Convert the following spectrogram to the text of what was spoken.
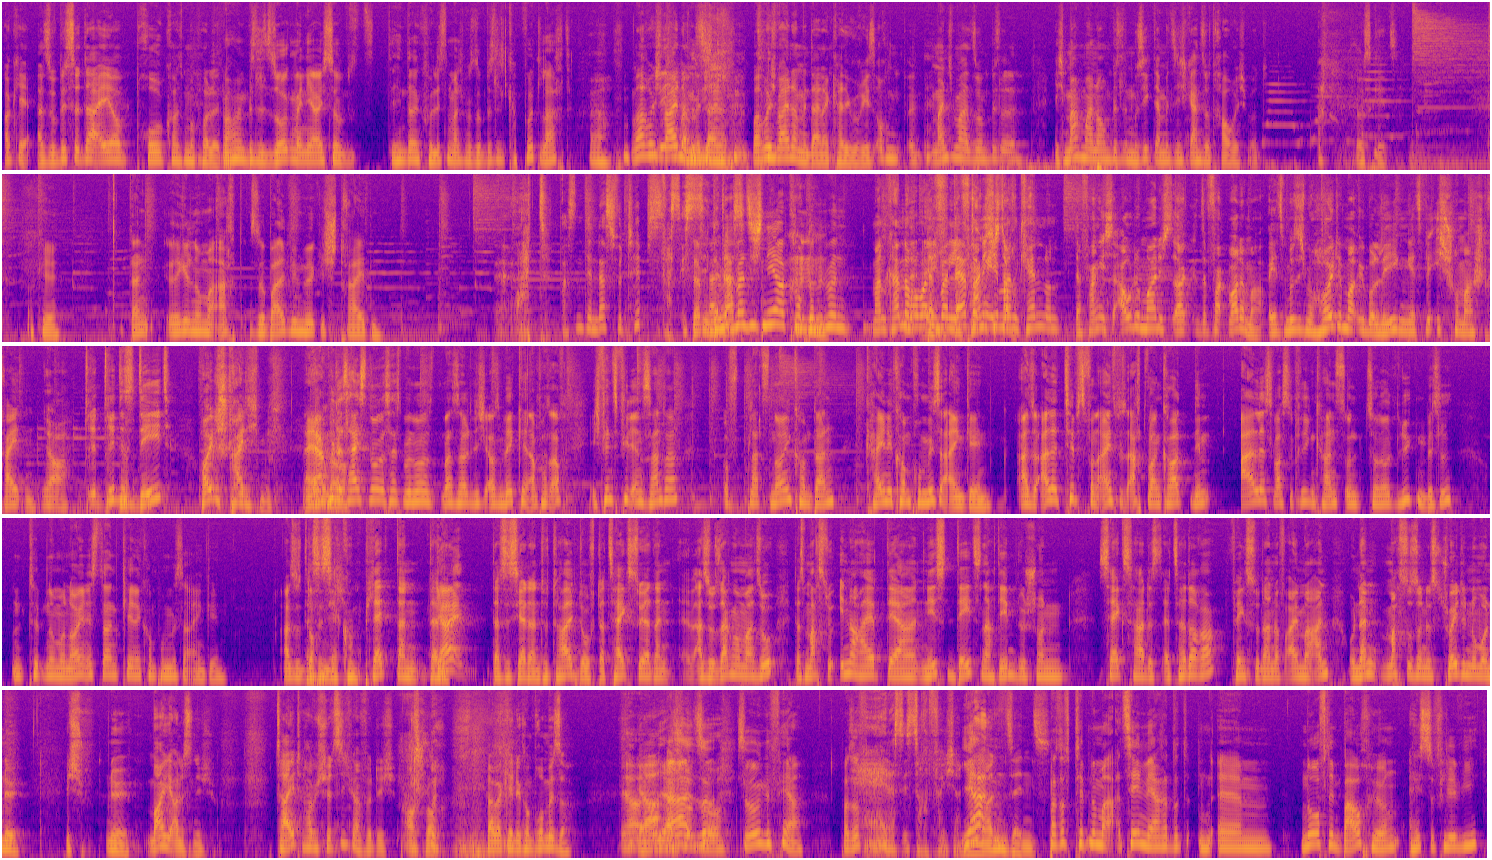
Okay, also bist du da eher pro Ich Cosmopolitan? mache mir ein bisschen Sorgen, wenn ihr euch so hinter den Kulissen manchmal so ein bisschen kaputt lacht. Ja. Mach ruhig weiter mit deiner, mach ruhig weiter mit deiner Kategorie. Ist auch ein, äh, manchmal so ein bisschen. Ich mach mal noch ein bisschen Musik, damit es nicht ganz so traurig wird. Los geht's. Okay. Dann Regel Nummer 8, sobald wie möglich streiten. What? Was sind denn das für Tipps? Was ist Da, denn damit das? man sich näher kommt, damit man. Man kann doch aber da- nicht, man da lernt doch fang nicht ich jemanden kennen und. Da fange ich automatisch fang- warte mal, jetzt muss ich mir heute mal überlegen, jetzt will ich schon mal streiten. Ja. Dr drittes Date, heute streite ich mich. Naja, Ja, gut, genau. das heißt nur, das heißt nur, man sollte nicht aus dem Weg gehen. Aber pass auf, ich finde es viel interessanter. Auf Platz 9 kommt dann, keine Kompromisse eingehen. Also alle Tipps von 1 bis 8 waren gerade, nimm alles, was du kriegen kannst und zur Not lüg ein bisschen. Und Tipp Nummer 9 ist dann, keine Kompromisse eingehen. Also Das doch ist nicht. ja komplett dann, dann Ja. Das ist ja dann total doof. Da zeigst du ja dann, also sagen wir mal so, das machst du innerhalb der nächsten Dates, nachdem du schon Sex hattest etc., fängst du dann auf einmal an und dann machst du so eine straighte Nummer, nö, ich, nö, mach ich alles nicht. Zeit habe ich jetzt nicht mehr für dich, Arschloch. ich habe ja keine Kompromisse. Ja, Ja, ja, schon so, so ungefähr. Pass auf, Hä, das ist doch völliger Ja. Nonsens. pass auf, Tipp Nummer 10 wäre dort, ähm, nur auf den Bauch hören, heißt so viel wie,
